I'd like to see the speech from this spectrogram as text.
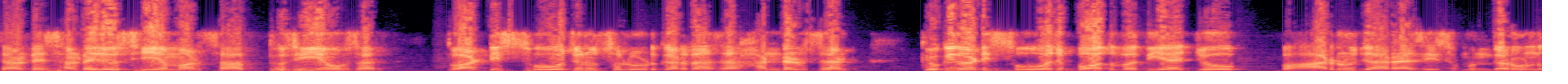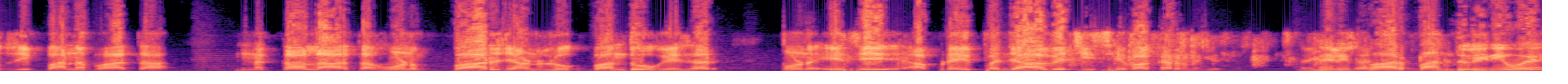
ਤੁਹਾਡੇ ਸਾਡੇ ਜੋ ਸੀਐਮ ਆਨ ਸਾਹਿਬ ਤੁਸੀਂ ਹੋ ਸਰ ਤੁਹਾਡੀ ਸੋਚ ਨੂੰ ਸਲੂਟ ਕਰਦਾ ਸਰ 100% ਕਿਉਂਕਿ ਤੁਹਾਡੀ ਸੋਚ ਬਹੁਤ ਵਧੀਆ ਹੈ ਜੋ ਬਾਹਰ ਨੂੰ ਜਾ ਰਿਹਾ ਸੀ ਸਮੁੰਦਰ ਉਹਨੂੰ ਤੁਸੀਂ ਬੰਨ ਪਾਤਾ ਨੱਕਾ ਲਾਤਾ ਹੁਣ ਬਾਹਰ ਜਾਣ ਲੋਕ ਬੰਦ ਹੋ ਗਏ ਸਰ ਹੁਣ ਇਸੇ ਆਪਣੇ ਪੰਜਾਬ ਵਿੱਚ ਹੀ ਸੇਵਾ ਕਰਨਗੇ ਸਰ ਮੇਰੇ ਬਾਹਰ ਬੰਦ ਵੀ ਨਹੀਂ ਹੋਏ।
